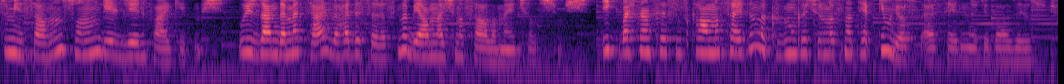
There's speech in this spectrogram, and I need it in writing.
tüm insanlığın sonunun geleceğini fark etmiş. Bu yüzden Demeter ve Hades arasında bir anlaşma sağlamaya çalışmış. İlk baştan sessiz kalmasaydın da kızını kaçırmasına tepki mi gösterseydin acaba Zeus'cuğum?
